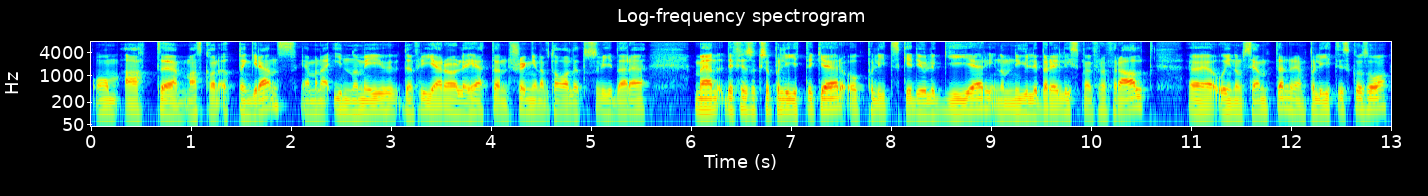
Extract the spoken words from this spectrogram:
om att eh, man ska ha en öppen gräns. Jag menar inom EU, den fria rörligheten, Schengenavtalet och så vidare. Men det finns också politiker och politiska ideologier inom nyliberalismen framför allt eh, och inom Centern, rent politisk och så,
